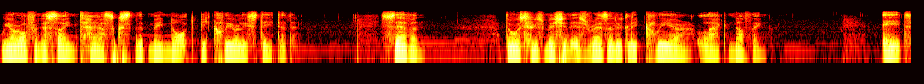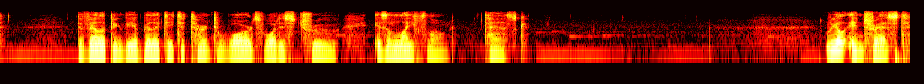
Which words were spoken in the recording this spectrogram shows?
We are often assigned tasks that may not be clearly stated. 7. Those whose mission is resolutely clear lack nothing. 8. Developing the ability to turn towards what is true is a lifelong task. Real interest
